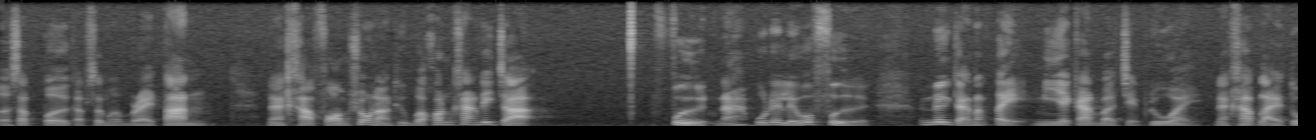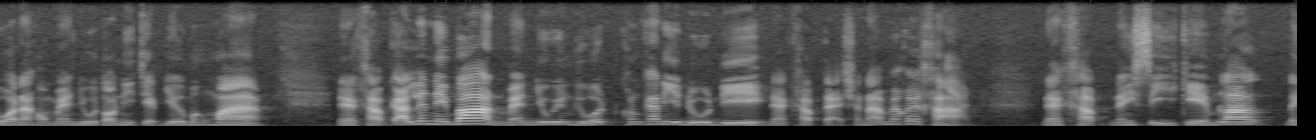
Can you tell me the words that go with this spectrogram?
อสเปอร์กับเสมอไบรตันนะครับ ฟอร์มช่วงหลังถือว่าค่อนข้างที่จะฝืดนะ พูดได้เลยว่าฝืด เนื่องจากนักเตะมีอาการบาดเจ็บด้วยนะครับ หลายตัวนะของแมนยูตอนนี้เจ็บเยอะมากๆนะครับการเล่นในบ้านแมนยูยังถือว่าค่อนข้างที่จะดูดีนะครับแต่ชนะไม่ค่อยขาด นะครับใน 4 เกมล่าใน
